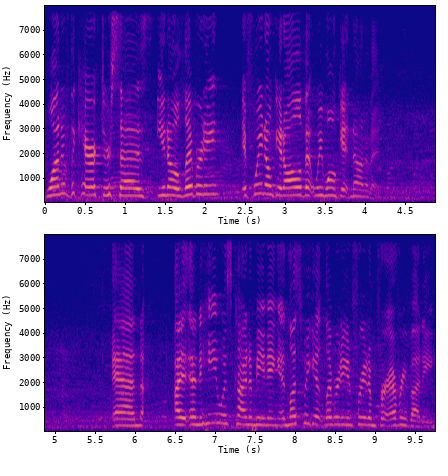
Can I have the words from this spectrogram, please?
one of the characters says, you know, liberty, if we don't get all of it, we won't get none of it. And, I, and he was kind of meaning, unless we get liberty and freedom for everybody,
